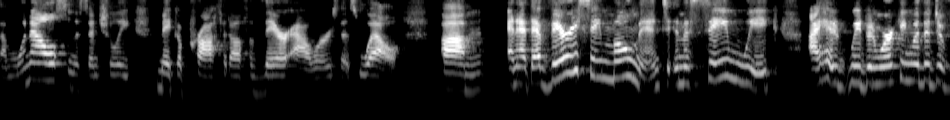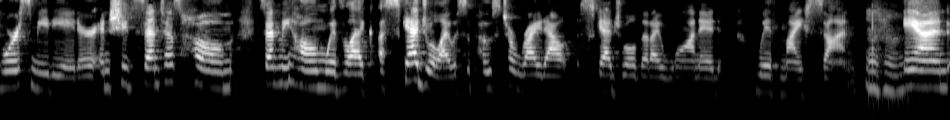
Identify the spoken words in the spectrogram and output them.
someone else and essentially make a profit off of their hours as well. Um, and at that very same moment, in the same week, I had we'd been working with a divorce mediator, and she'd sent us home, sent me home with like a schedule. I was supposed to write out the schedule that I wanted with my son. Mm-hmm. And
